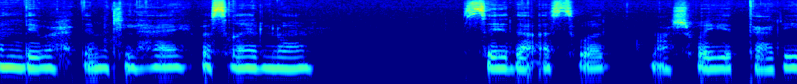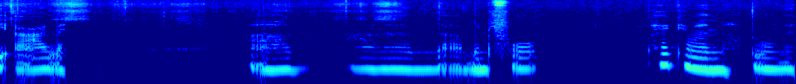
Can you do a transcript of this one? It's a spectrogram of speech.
عندي وحدة مثل هاي بس غير لون. سادة أسود مع شوية تعريقة على على من فوق. هاي كمان مخدومة.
